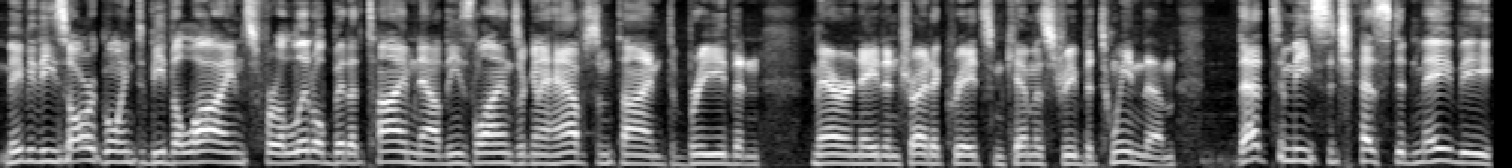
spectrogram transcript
maybe these are going to be the lines for a little bit of time now. These lines are going to have some time to breathe and marinate and try to create some chemistry between them. That to me suggested maybe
